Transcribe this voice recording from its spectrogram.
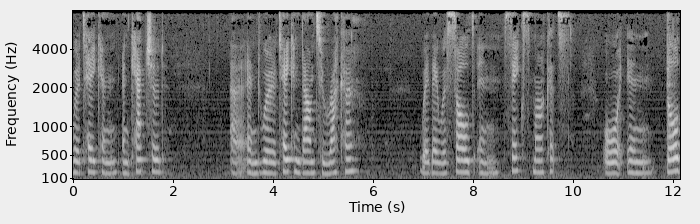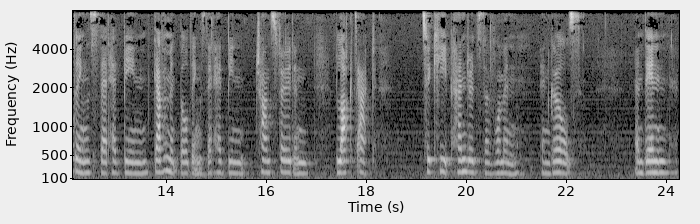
were taken and captured uh, and were taken down to Raqqa, where they were sold in sex markets or in buildings that had been government buildings that had been transferred and blocked up to keep hundreds of women and girls and then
